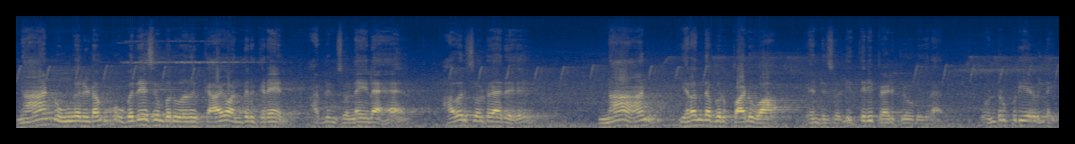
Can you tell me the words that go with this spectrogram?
நான் உங்களிடம் உபதேசம் பெறுவதற்காக வந்திருக்கிறேன் அப்படின்னு சொல்லையில் அவர் சொல்கிறாரு நான் இறந்த பிற்பாடு வா என்று சொல்லி திருப்பி அனுப்பி விடுகிறார். ஒன்று புரியவில்லை.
